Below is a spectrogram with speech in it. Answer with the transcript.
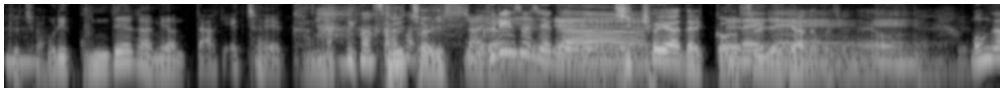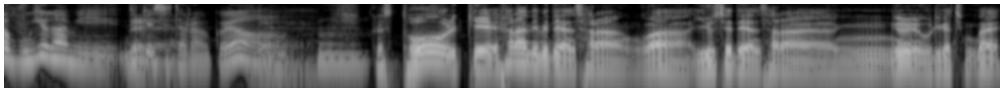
그렇죠. 우리 군대 가면 딱 액차에 강령 그렇죠 있습니다. 그래서 예. 제가 예. 지켜야 될 것을 네, 얘기하는 네. 거잖아요. 네. 네. 뭔가 무게감이 네네. 느껴지더라고요. 네. 음. 그래서 더 이렇게 하나님에 대한 사랑과 이웃에 대한 사랑을 우리가 정말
